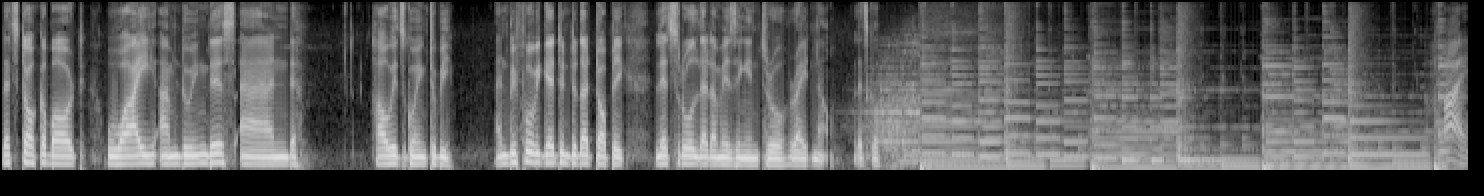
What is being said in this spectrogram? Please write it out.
let's talk about why I'm doing this and how it's going to be. And before we get into that topic, let's roll that amazing intro right now. Let's go. Hi,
